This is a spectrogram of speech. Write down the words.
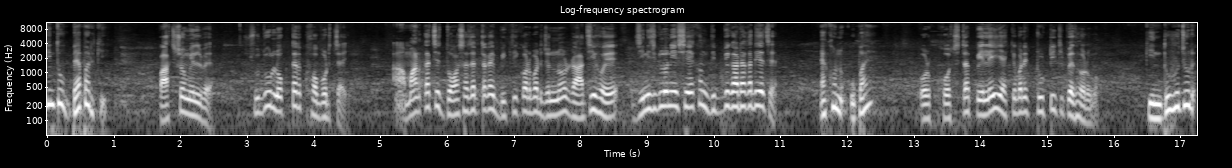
কিন্তু ব্যাপার কি? পাঁচশো মিলবে। শুধু লোকটার খবর চাই। আমার কাছে দশ হাজার টাকায় বিক্রি করবার জন্য রাজি হয়ে জিনিসগুলো নিয়ে সে এখন দিব্যি গা ঢাকা দিয়েছে। এখন উপায়? ওর খোঁজটা পেলেই একেবারে টুটি টিপে ধরবো। কিন্তু হুজুর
